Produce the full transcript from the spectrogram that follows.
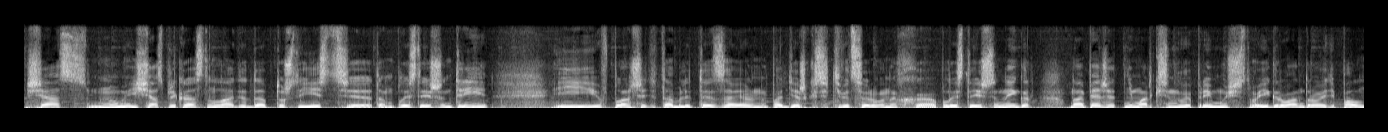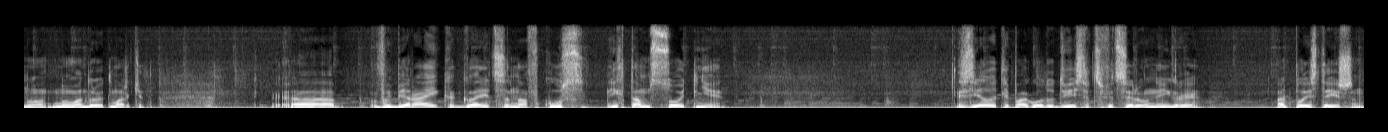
Сейчас, ну и сейчас прекрасно ладят, да, потому что есть э, там PlayStation 3, и в планшете Tablet S заявлена поддержка сертифицированных э, PlayStation игр. Но опять же, это не маркетинговое преимущество. Игр в Android полно, ну, в Android Market. А, выбирай, как говорится, на вкус. Их там сотни. Сделают ли погоду две сертифицированные игры? От PlayStation?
